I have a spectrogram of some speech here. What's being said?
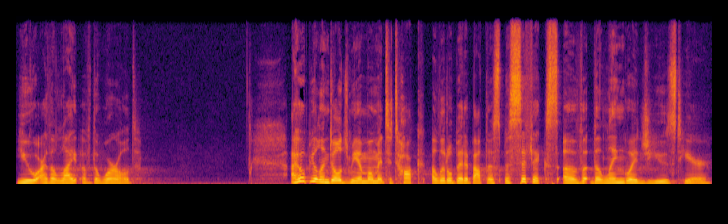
you are the light of the world. I hope you'll indulge me a moment to talk a little bit about the specifics of the language used here.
